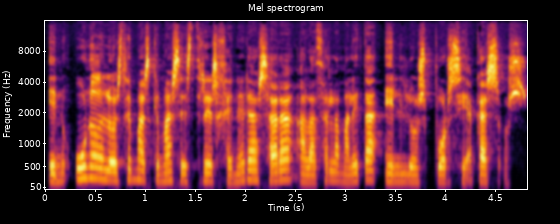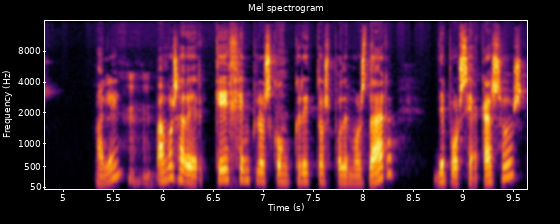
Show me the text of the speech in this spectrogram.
en uno de los temas que más estrés genera, Sara, al hacer la maleta, en los por si acasos. ¿Vale? Vamos a ver qué ejemplos concretos podemos dar de por si acasos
